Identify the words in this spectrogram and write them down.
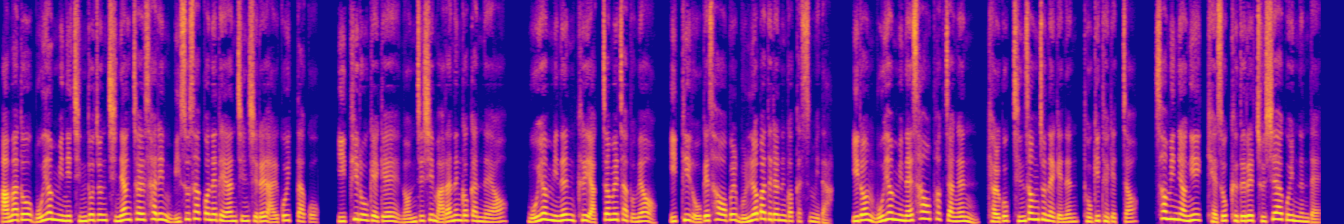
아마도 모현민이 진도준 진양철 살인 미수 사건에 대한 진실을 알고 있다고 이피록에게 넌지시 말하는 것 같네요. 모현민은 그 약점을 잡으며 이피록의 사업을 물려받으려는 것 같습니다. 이런 모현민의 사업 확장은 결국 진성준에게는 독이 되겠죠. 서민영이 계속 그들을 주시하고 있는데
